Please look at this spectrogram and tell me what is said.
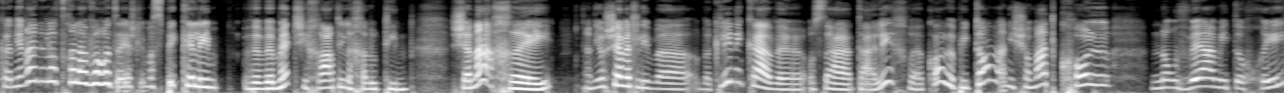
כנראה אני לא צריכה לעבור את זה, יש לי מספיק כלים. ובאמת שחררתי לחלוטין. שנה אחרי, אני יושבת לי בקליניקה ועושה תהליך והכל, ופתאום אני שומעת קול נובע מתוכי.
